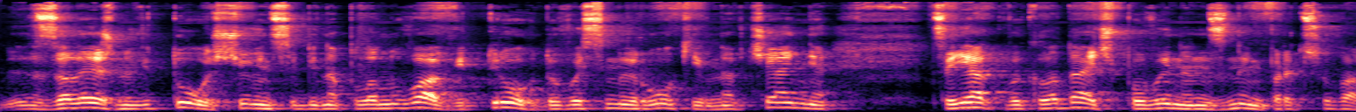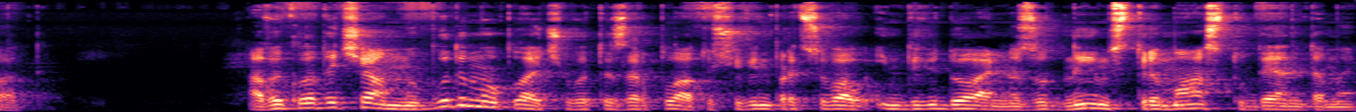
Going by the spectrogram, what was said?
залежно від того, що він собі напланував від 3 до 8 років навчання, це як викладач повинен з ним працювати. А викладачам ми будемо оплачувати зарплату, що він працював індивідуально з одним, з трьома студентами,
